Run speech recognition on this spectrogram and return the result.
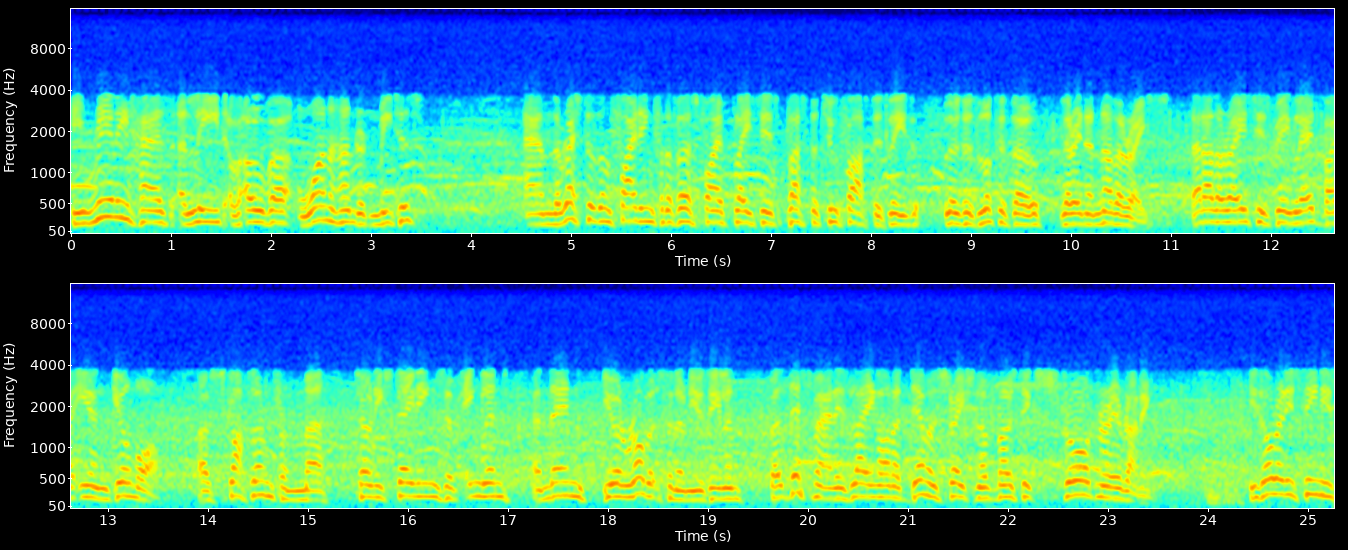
He really has a lead of over 100 meters, and the rest of them fighting for the first five places, plus the two fastest losers, look as though they're in another race. That other race is being led by Ian Gilmour of Scotland from uh, Tony Staynings of England, and then Euan Robertson of New Zealand. But this man is laying on a demonstration of most extraordinary running. He's already seen his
